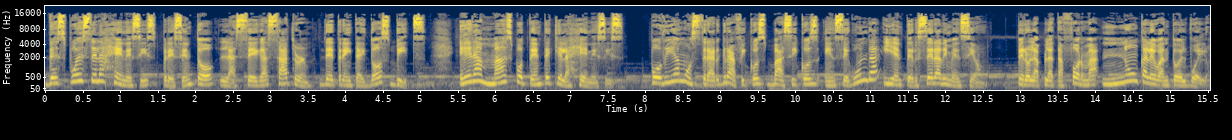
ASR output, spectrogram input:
Después de la Genesis, presentó la Sega Saturn de 32 bits. Era más potente que la Genesis. Podía mostrar gráficos básicos en segunda y en tercera dimensión pero la plataforma nunca levantó el vuelo.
